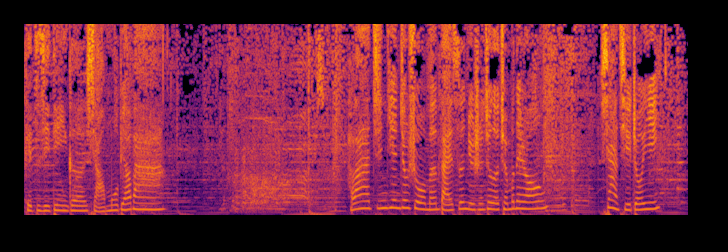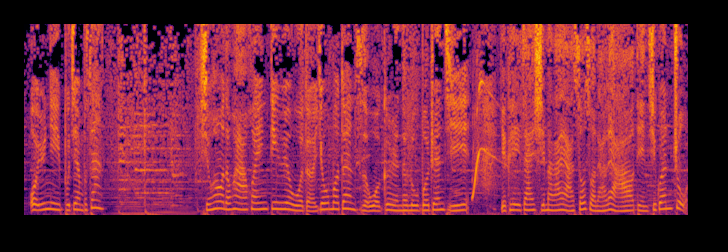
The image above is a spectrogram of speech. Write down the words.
给自己定一个小目标吧。好啦，今天就是我们百思女神秀的全部内容。下期周一，我与你不见不散。喜欢我的话，欢迎订阅我的幽默段子，我个人的录播专辑，也可以在喜马拉雅搜索“聊聊”，点击关注。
